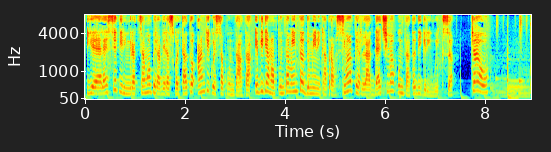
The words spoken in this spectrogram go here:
Io e Alessia vi ringraziamo per aver ascoltato anche questa puntata e vi diamo appuntamento a domenica prossima per la decima puntata di Greenwix. Ciao!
